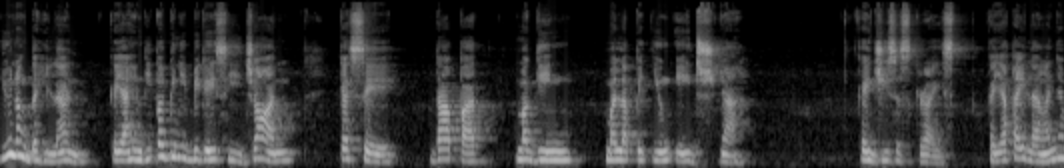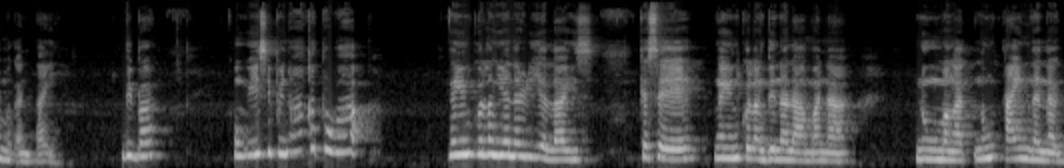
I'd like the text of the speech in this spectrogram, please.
yun ang dahilan. Kaya hindi pa binibigay si John kasi dapat maging malapit yung age niya kay Jesus Christ. Kaya kailangan niya magantay. 'Di ba? Kung isipin, nakakatuwa. Ngayon ko lang yan na-realize. Kasi ngayon ko lang din nalaman na nung mga nung time na nag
